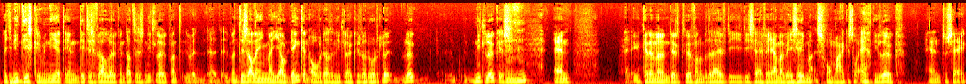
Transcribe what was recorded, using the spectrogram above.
dat je niet discrimineert in dit is wel leuk en dat is niet leuk. Want, eh, want het is alleen maar jouw denken over dat het niet leuk is... waardoor het leu- leuk, niet leuk is. Mhm. En eh, ik herinner een directeur van een bedrijf die, die zei van... ja, maar wc ma- schoonmaken is toch echt niet leuk? En toen zei,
